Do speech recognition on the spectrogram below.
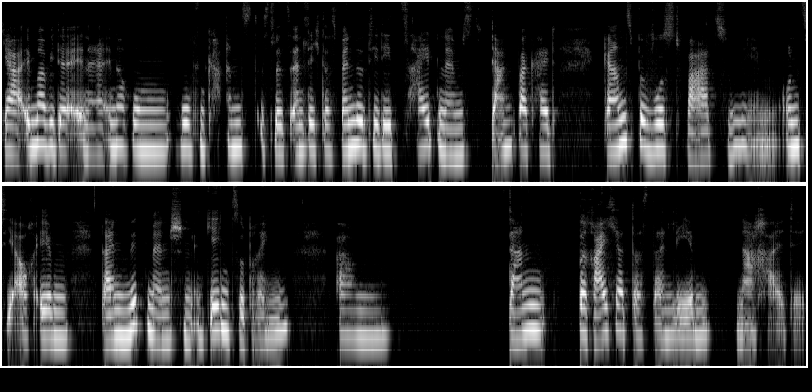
ja immer wieder in Erinnerung rufen kannst, ist letztendlich, dass wenn du dir die Zeit nimmst, die Dankbarkeit ganz bewusst wahrzunehmen und sie auch eben deinen Mitmenschen entgegenzubringen, ähm, dann bereichert das dein Leben nachhaltig.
